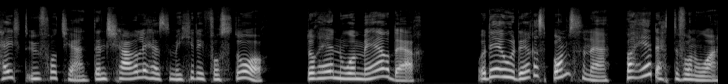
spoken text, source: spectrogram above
helt ufortjent. Den kjærlighet som ikke de forstår. Det er noe mer der. Og det er jo det responsen er. Hva er dette for noe?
